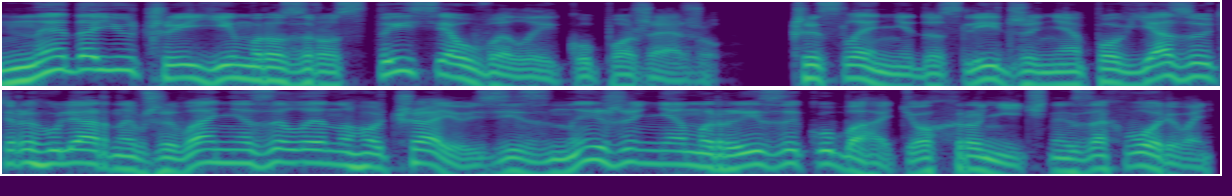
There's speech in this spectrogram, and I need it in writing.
не даючи їм розростися у велику пожежу. Численні дослідження пов'язують регулярне вживання зеленого чаю зі зниженням ризику багатьох хронічних захворювань,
